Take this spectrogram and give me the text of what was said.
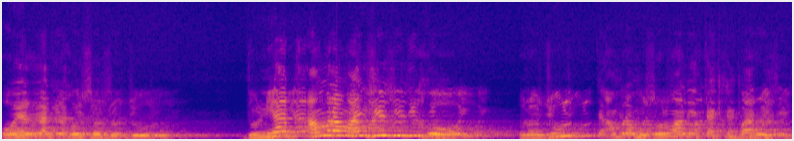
ও এর লাগে কইস রজুল। দুনিয়াত আমরা মানুষে যদি কই রজুল আমরা মুসলমানের তাকি বার হয়ে যাই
